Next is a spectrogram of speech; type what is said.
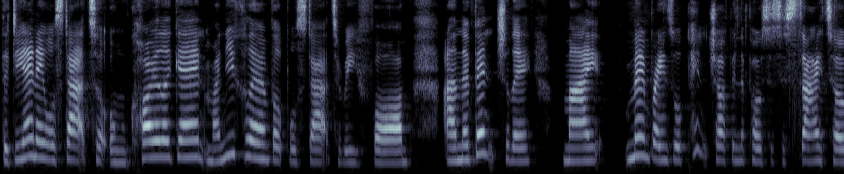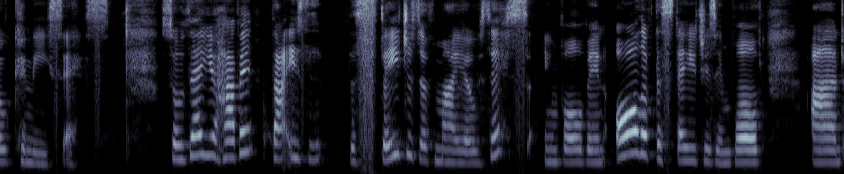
the DNA will start to uncoil again, my nuclear envelope will start to reform, and eventually my membranes will pinch off in the process of cytokinesis. So there you have it. That is the stages of meiosis involving all of the stages involved and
